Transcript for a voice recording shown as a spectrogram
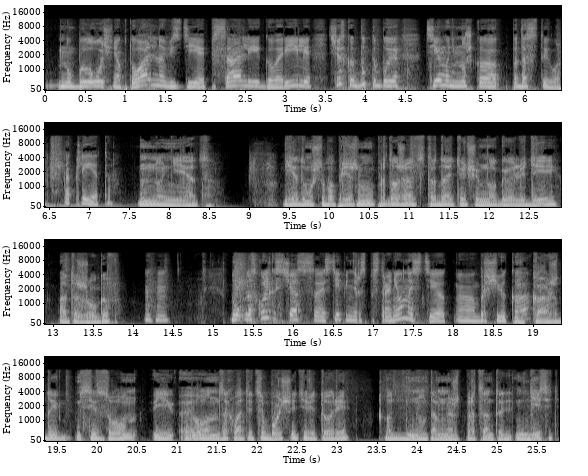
ну, было очень актуально, везде писали, говорили. Сейчас как будто бы тема немножко подостыла. Так ли это? Ну, нет. Я думаю, что по-прежнему продолжают страдать очень много людей от ожогов. Угу. Ну, насколько сейчас э, степень распространенности э, борщевика? Ну, каждый сезон и э, он захватывает все больше территории. Ну, там, может, процента 10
